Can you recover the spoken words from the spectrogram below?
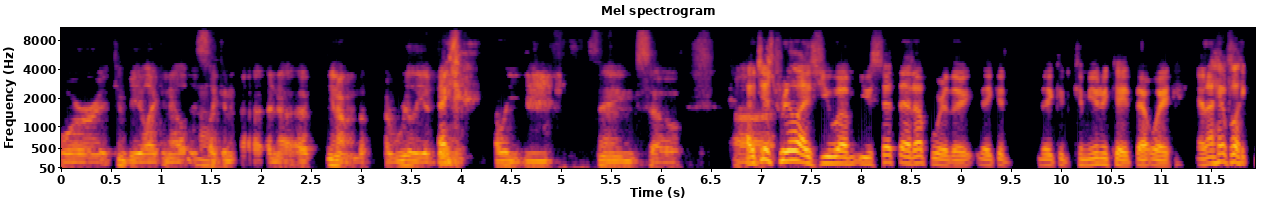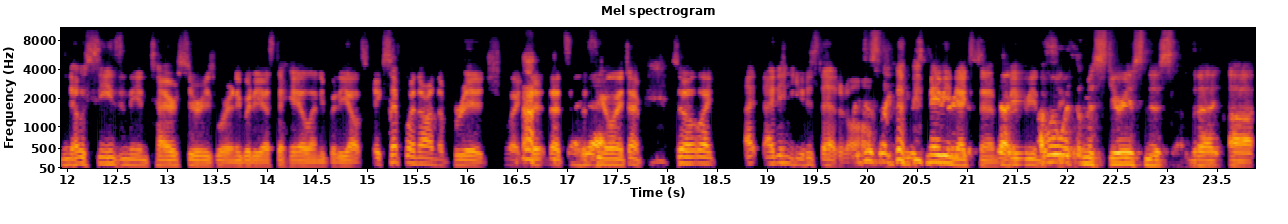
or it can be like an L. It's like an, an a, you know a really advanced LED thing. So uh, I just realized you um you set that up where they they could they could communicate that way, and I have like no scenes in the entire series where anybody has to hail anybody else, except when they're on the bridge. Like that, that's Yeah, the only time. So like I, I didn't use that at all. I just like maybe next time. Yeah, Maybe I went with the mysteriousness that uh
